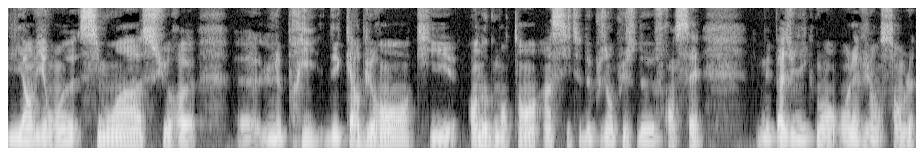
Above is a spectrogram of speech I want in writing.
il y a environ six mois sur euh, le prix des carburants qui, en augmentant, incite de plus en plus de Français mais pas uniquement, on l'a vu ensemble,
